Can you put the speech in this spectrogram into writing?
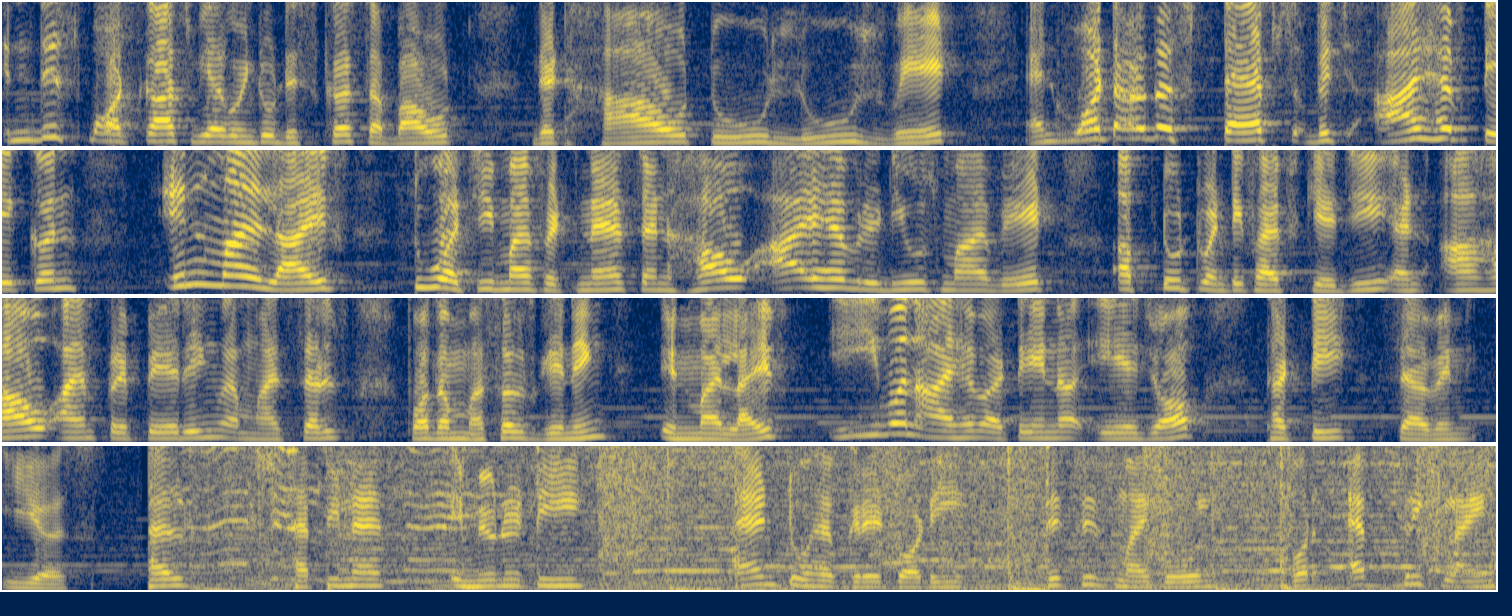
in this podcast, we are going to discuss about that how to lose weight and what are the steps which I have taken in my life to achieve my fitness and how I have reduced my weight up to 25 kg and uh, how I am preparing myself for the muscles gaining in my life. Even I have attained a age of 37 years. Health happiness immunity and to have great body. This is my goal for every client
